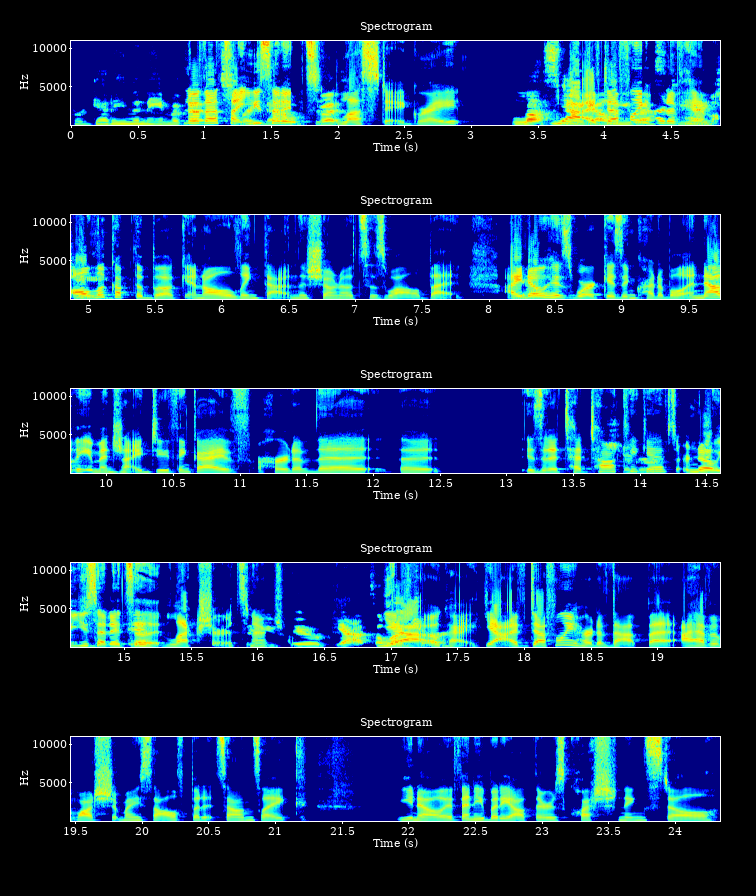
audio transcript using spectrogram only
forgetting the name of No, it. No, that's not. you said now, it's Lustig, right? Lustig, Yeah, I've definitely heard of him. I'll look up the book and I'll link that in the show notes as well. But I Yeah. know his work is incredible. And now that you mention it, I do think I've heard of the the is it a TED talk he gives? Or no, you said it's It- a lecture. It's It's an actual YouTube. Yeah, it's a Yeah, lecture. okay. Yeah, I've definitely heard of that, but I haven't watched it myself, but it sounds like you know, if anybody out there is questioning still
